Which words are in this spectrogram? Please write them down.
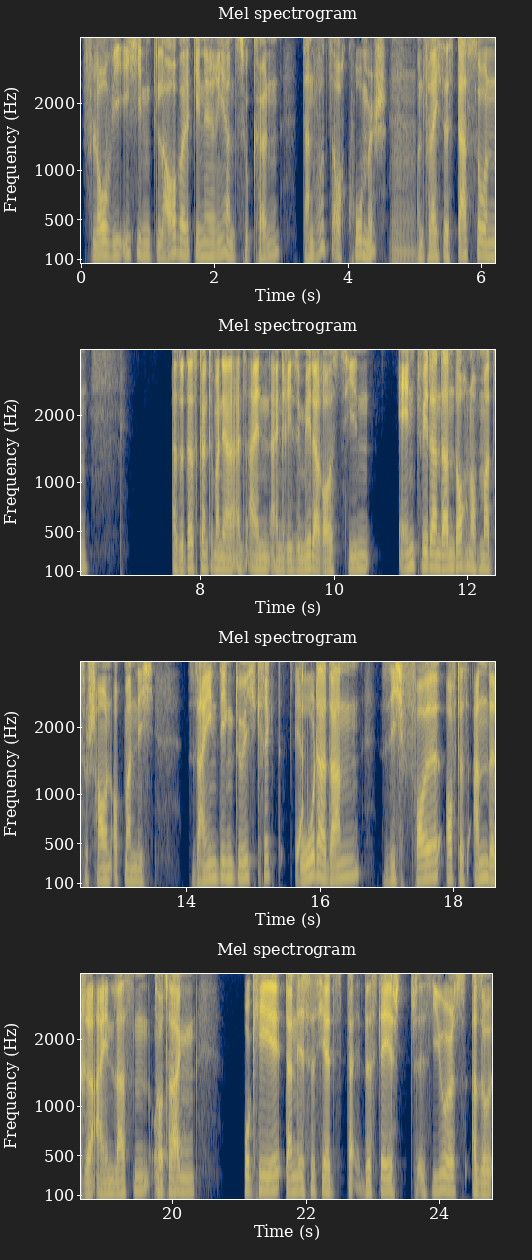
Flow, wie ich ihn glaube, generieren zu können, dann wird es auch komisch. Mhm. Und vielleicht ist das so ein, also das könnte man ja als ein, ein Resümee daraus ziehen, entweder dann doch nochmal zu schauen, ob man nicht sein Ding durchkriegt ja. oder dann sich voll auf das andere einlassen und Total. sagen, okay, dann ist es jetzt, the stage is yours. Also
